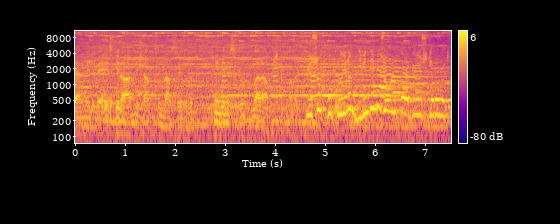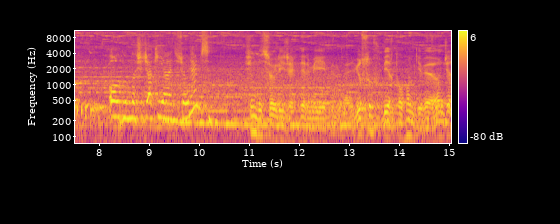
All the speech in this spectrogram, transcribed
germeli ve eski rahat yaşantısından sıyrılıp kendini sıkıntılara alıştırmalı. Yusuf bu kuyunun dibinde mi zorluklara göğüs gererek olgunlaşacak yani söyler misin? Şimdi söyleyeceklerimi iyi dinle. Yusuf bir tohum gibi önce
